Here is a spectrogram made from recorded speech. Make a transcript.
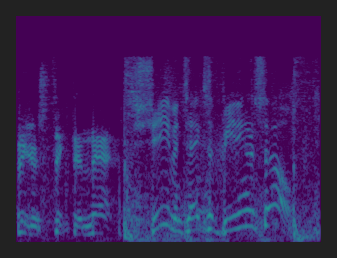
bigger stick than that. She even takes a beating herself.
